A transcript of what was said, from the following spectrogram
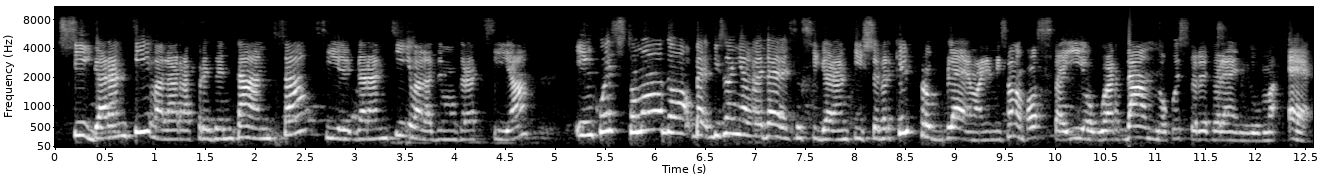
si garantiva la rappresentanza, si garantiva la democrazia. In questo modo, beh, bisogna vedere se si garantisce, perché il problema che mi sono posta io guardando questo referendum è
